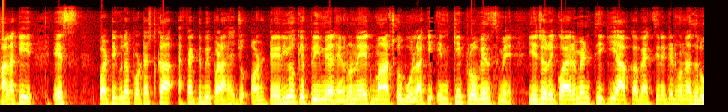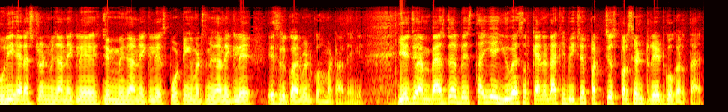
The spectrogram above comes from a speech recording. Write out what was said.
हालाँकि इस पर्टिकुलर प्रोटेस्ट का इफ़ेक्ट भी पड़ा है, जो ऑन्टेरियो के प्रीमियर है, उन्होंने एक मार्च को बोला कि इनकी प्रोविंस में ये जो रिक्वायरमेंट थी कि आपका वैक्सीनेटेड होना ज़रूरी है रेस्टोरेंट में जाने के लिए जिम में जाने के लिए स्पोर्टिंग इवेंट्स में जाने के लिए, इस रिक्वायरमेंट को हम हटा देंगे। ये जो एम्बेसडर ब्रिज था, ये यूएस और कनाडा के बीच में पच्चीस रेट को करता है।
